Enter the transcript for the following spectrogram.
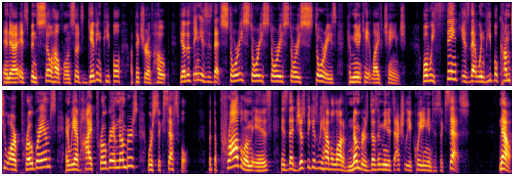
And uh, it's been so helpful. And so it's giving people a picture of hope. The other thing is, is that stories, stories, stories, stories, stories communicate life change. What we think is that when people come to our programs and we have high program numbers, we're successful. But the problem is, is that just because we have a lot of numbers doesn't mean it's actually equating into success. Now,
